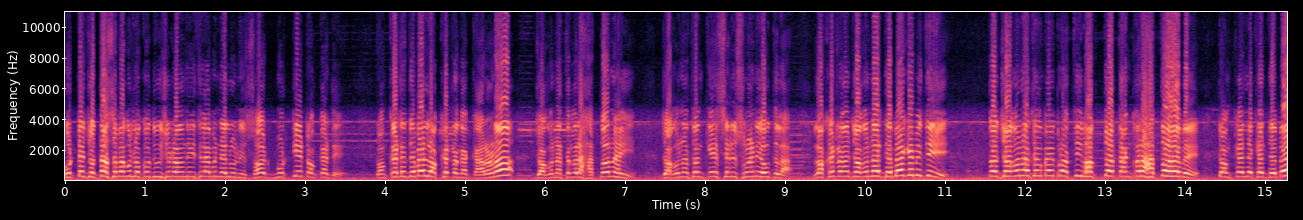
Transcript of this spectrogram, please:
গোটে জোতা সফা লোক দুইশো টাকা দিয়েছিল আমি নেলুনি মোটিয়ে টঙ্কাটে টঙ্কাটে দেবে লক্ষে টঙ্কা কারণ জগন্নাথঙ্কর হাত ନାହିଁ জগন্নাথ কেস সেটি শুনানি হোক ଲକ୍ଷ ଟଙ୍କା জগন্নাথ দেবে কমিটি তো জগন্নাথ প্রতি ভক্ত তাঁর হাত হবে ହେବେ লেখে দেবে ଦେବେ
